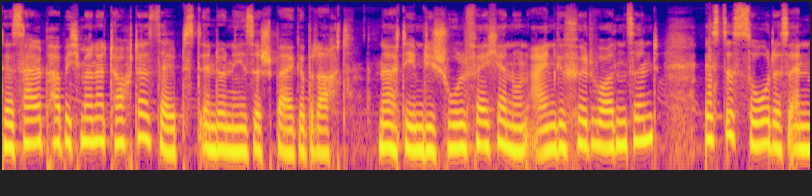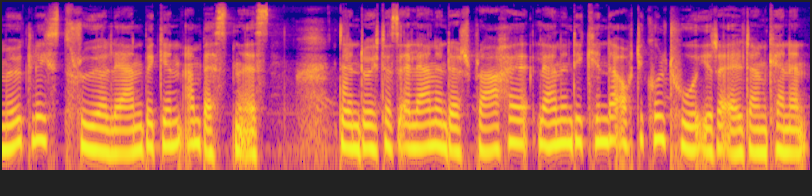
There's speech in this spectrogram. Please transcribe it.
Deshalb habe ich meiner Tochter selbst Indonesisch beigebracht. Nachdem die Schulfächer nun eingeführt worden sind, ist es so, dass ein möglichst früher Lernbeginn am besten ist. Denn durch das Erlernen der Sprache lernen die Kinder auch die Kultur ihrer Eltern kennen.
